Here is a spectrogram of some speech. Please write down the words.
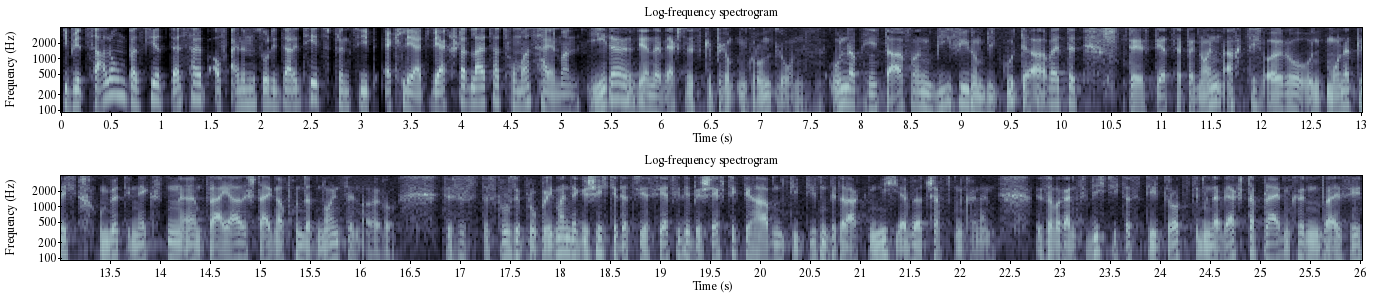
Die Bezahlung basiert deshalb auf einem Solidaritätsprinzip, erklärt Werkstattleiter Thomas Heilmann. Jeder, der in der Werkstatt ist, bekommt einen Grundlohn. Unabhängig davon, wie viel und wie gut er arbeitet. Der ist derzeit bei 89 Euro und monatlich und wird die nächsten äh, drei Jahre steigen auf 119 Euro. Das ist das große Problem an der Geschichte, dass wir sehr viele Beschäftigte haben, die diesen Betrag nicht erwirtschaften können. Es ist aber ganz wichtig, dass die trotzdem in der Werkstatt bleiben können, weil sie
